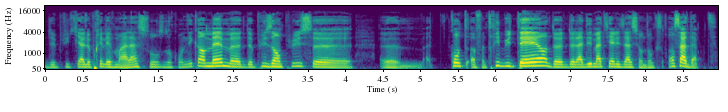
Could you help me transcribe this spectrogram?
depuis qu'il y a le prélèvement à la source. Donc on est quand même de plus en plus euh, euh, compte, enfin, tributaire de, de la dématérialisation. Donc on s'adapte.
